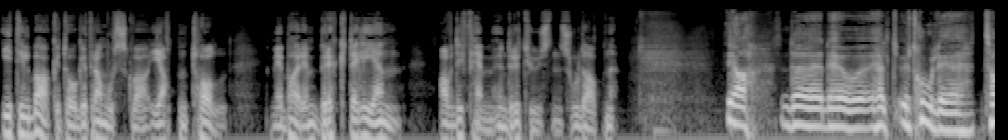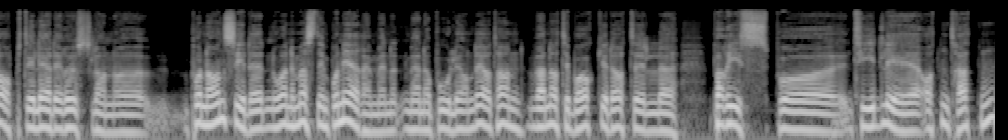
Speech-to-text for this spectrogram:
i tilbaketoget fra Moskva i 1812, med bare en brøkdel igjen av de 500 000 soldatene. Ja, det, det, er jo helt utrolig tap de led i Russland. Og på den annen side, noe av det mest imponerende med, Napoleon, det er at han vender tilbake da til eh, Paris på tidlig 1813.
